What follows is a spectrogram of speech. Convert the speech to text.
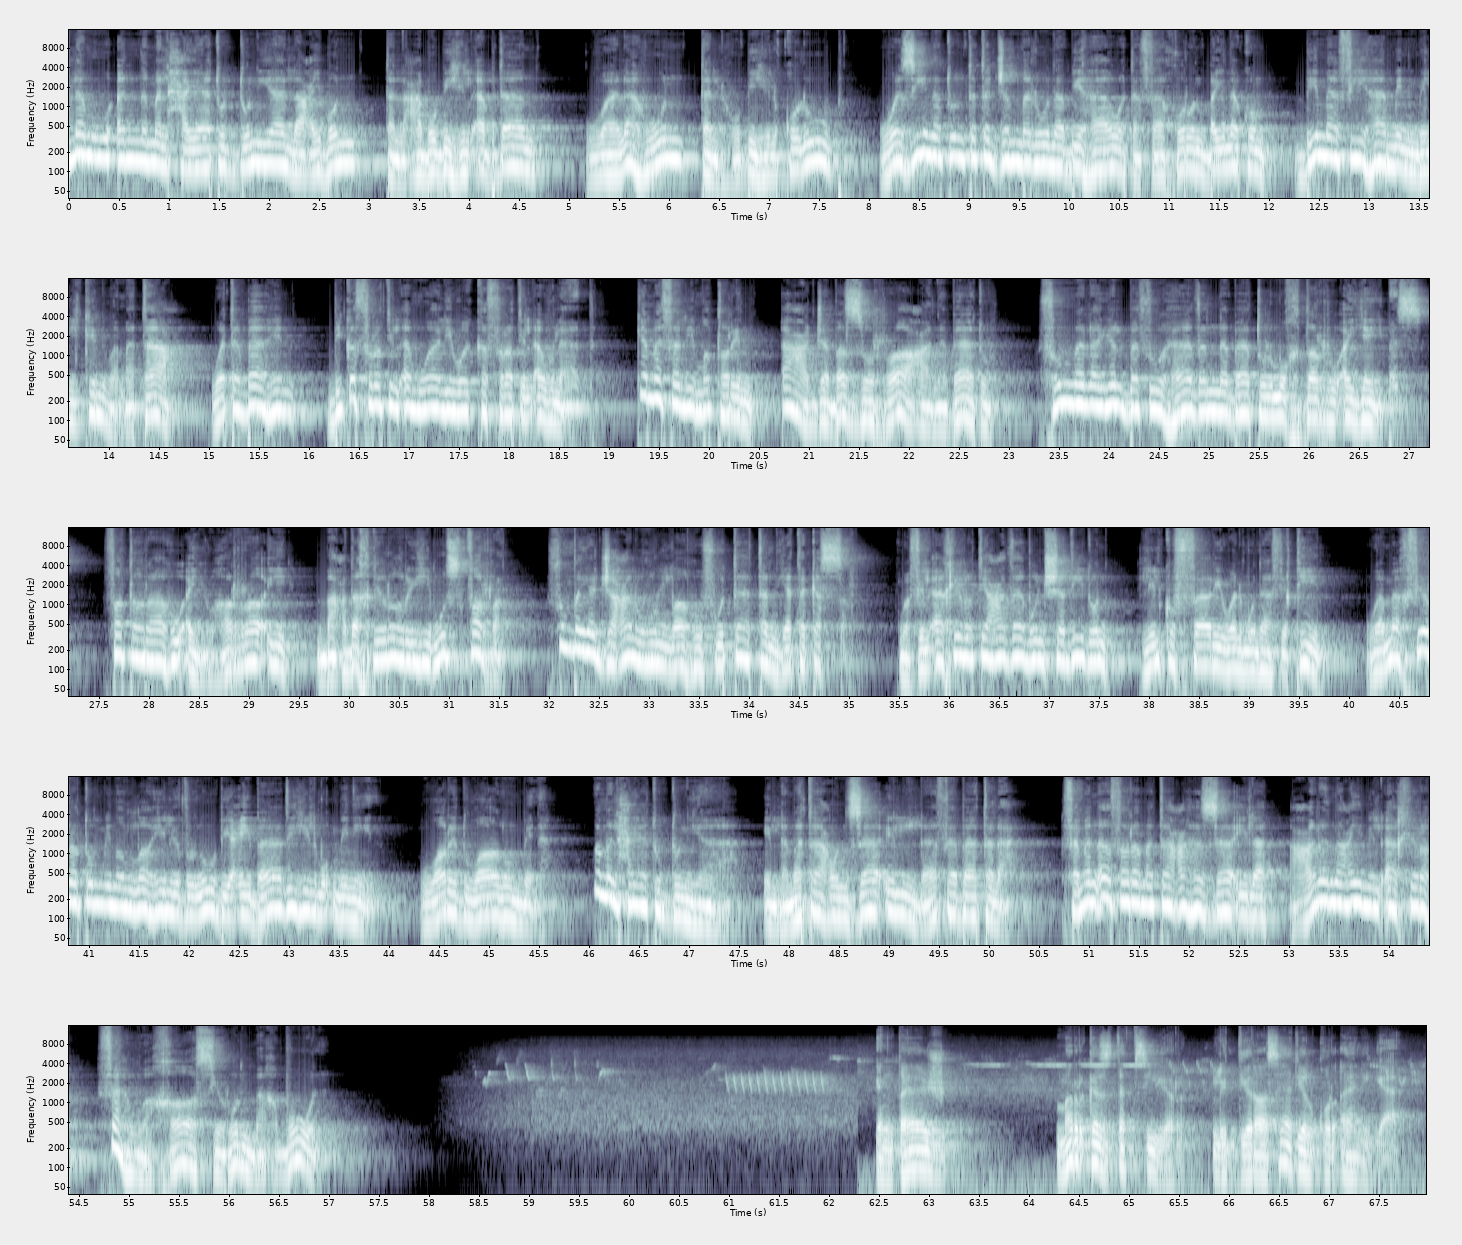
اعلموا انما الحياة الدنيا لعب تلعب به الأبدان ولهو تلهو به القلوب وزينة تتجملون بها وتفاخر بينكم بما فيها من ملك ومتاع وتباه بكثرة الأموال وكثرة الأولاد. كمثل مطر أعجب الزراع نباته ثم لا يلبث هذا النبات المخضر أن ييبس. فتراه أيها الرائي بعد اخضراره مصفرا ثم يجعله الله فتاتا يتكسر. وفي الآخرة عذاب شديد للكفار والمنافقين ومغفرة من الله لذنوب عباده المؤمنين ورضوان منه. وما الحياة الدنيا إلا متاع زائل لا ثبات له. فمن آثر متاعها الزائل على نعيم الآخرة فهو خاسر مغبون. إنتاج مركز تفسير للدراسات القرآنية.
